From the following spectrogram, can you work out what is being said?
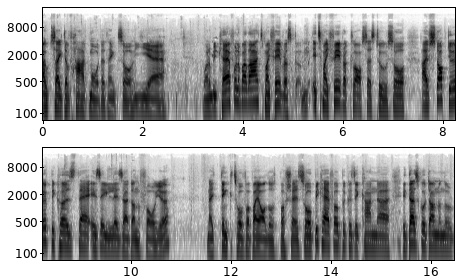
outside of hard mode. I think so. Yeah. Want to be careful about that. It's my favorite. It's my favorite Colossus too. So I've stopped here because there is a lizard on the floor here, and I think it's over by all those bushes. So be careful because it can. Uh, it does go down on the.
